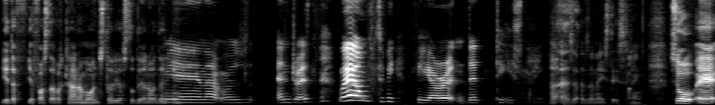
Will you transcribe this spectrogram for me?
You had a, your first ever can of Monster yesterday, I know, didn't you? Yeah, that was interesting. Well, to be fair, it did taste nice. That is, it is a nice tasty thing. So, uh,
